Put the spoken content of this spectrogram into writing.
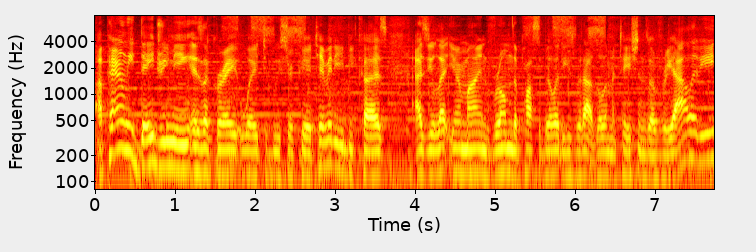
Apparently daydreaming is a great way to boost your creativity because as you let your mind roam the possibilities without the limitations of reality,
